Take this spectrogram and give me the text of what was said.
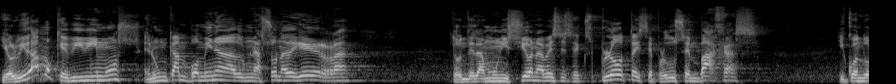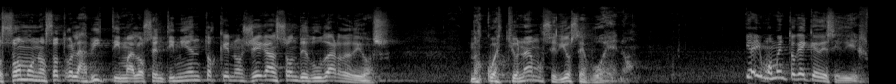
Y olvidamos que vivimos en un campo minado, en una zona de guerra, donde la munición a veces explota y se producen bajas. Y cuando somos nosotros las víctimas, los sentimientos que nos llegan son de dudar de Dios. Nos cuestionamos si Dios es bueno. Y hay un momento que hay que decidir.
